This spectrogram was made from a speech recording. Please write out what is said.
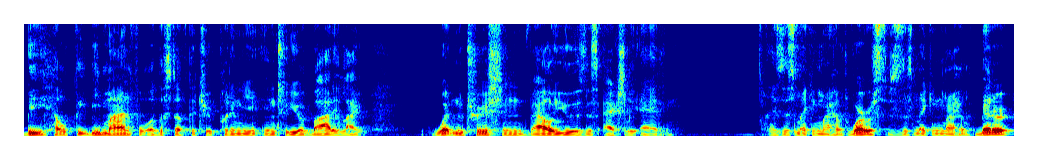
be healthy. Be mindful of the stuff that you're putting into your body. Like, what nutrition value is this actually adding? Is this making my health worse? Is this making my health better?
